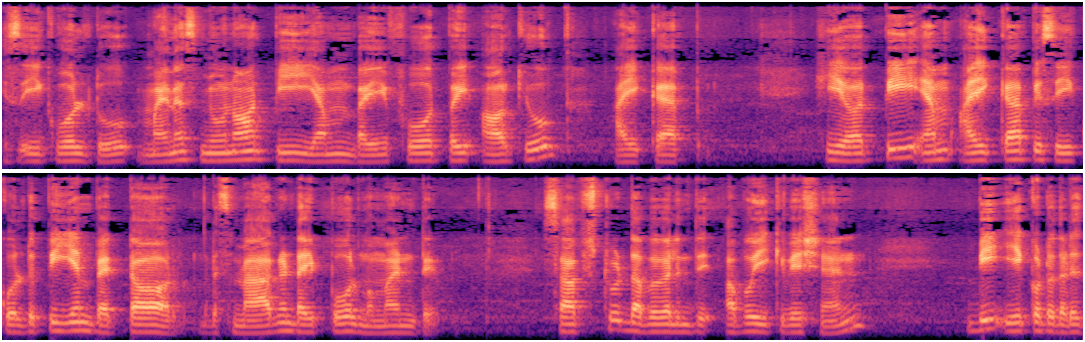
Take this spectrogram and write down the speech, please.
is equal to minus mu naught pm by 4 pi r cube i cap. Here pm i cap is equal to pm vector that is magnet dipole moment. Substitute the above in the above equation B equal to that is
